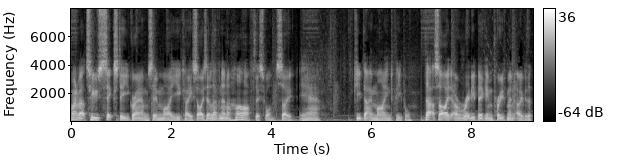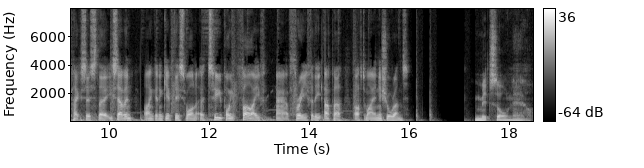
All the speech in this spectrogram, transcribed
Around about 260 grams in my UK size, 11 and a half this one. So, yeah, keep that in mind, people. That aside, a really big improvement over the Pegasus 37. I'm going to give this one a 2.5 out of 3 for the upper after my initial runs. Midsole now.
